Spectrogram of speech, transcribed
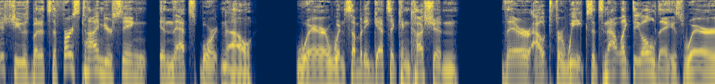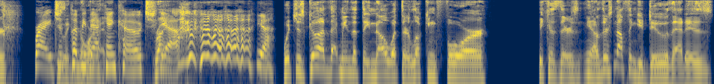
issues, but it's the first time you're seeing in that sport now where when somebody gets a concussion, they're out for weeks. It's not like the old days where, Right. Just put me back it. in, coach. Right. Yeah. yeah. which is good. I mean, that they know what they're looking for because there's, you know, there's nothing you do that is,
